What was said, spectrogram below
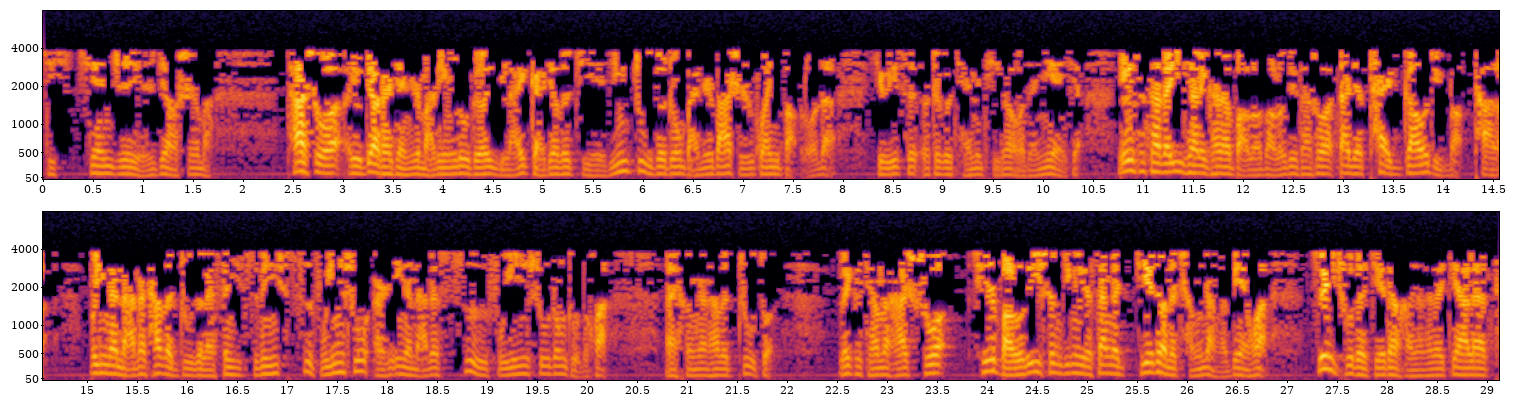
先知，也是教师嘛。他说有调查显示，马丁路德以来改教的解经著作中，百分之八十是关于保罗的。有一次，这个前面提到，我再念一下。有一次他在异象里看到保罗，保罗对他说：“大家太高举保他了。”不应该拿着他的著作来分析四福音四福音书，而是应该拿着四福音书中主的话来衡量他的著作。雷克强呢还说，其实保罗的一生经历了三个阶段的成长和变化。最初的阶段好像他在加勒泰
